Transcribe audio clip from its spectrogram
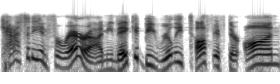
Cassidy and Ferreira, I mean, they could be really tough if they're on.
